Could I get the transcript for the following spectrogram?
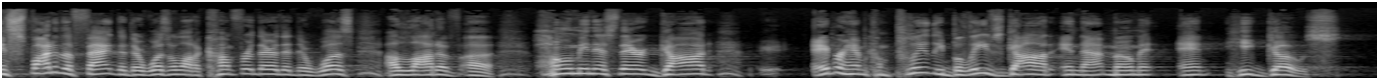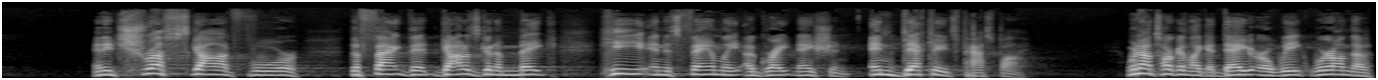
in spite of the fact that there was a lot of comfort there, that there was a lot of uh, hominess there, God, Abraham completely believes God in that moment and he goes. And he trusts God for the fact that God is going to make he and his family a great nation. And decades pass by. We're not talking like a day or a week. We're on the,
